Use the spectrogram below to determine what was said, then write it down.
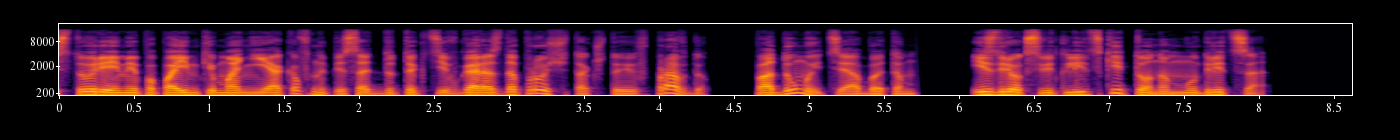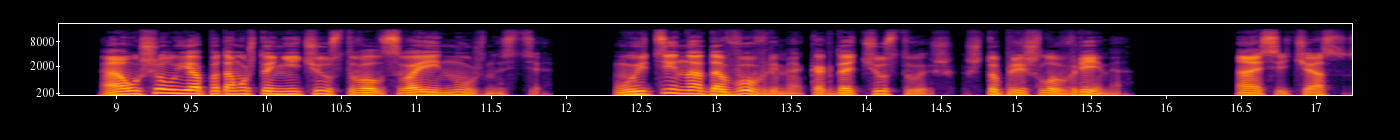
историями по поимке маньяков написать детектив гораздо проще, так что и вправду. Подумайте об этом, изрек Светлицкий тоном мудреца. А ушел я, потому что не чувствовал своей нужности. Уйти надо вовремя, когда чувствуешь, что пришло время. А сейчас?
